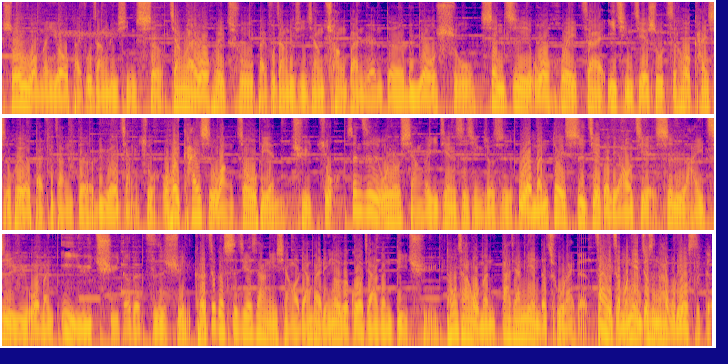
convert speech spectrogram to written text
所以我们有百夫长旅行社。将来我会出百夫长旅行箱创办人的旅游书，甚至我会在疫情结束之后开始会有百夫长的旅游讲座。我会开始往周边去做，甚至我有想了一件事情，就是我们对世界的了解是来自于我们易于取得的资讯。可这个世界上，你想哦，两百零二个国家跟地区，通常我们大家念得出来的，再怎么念就是那五六十个。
